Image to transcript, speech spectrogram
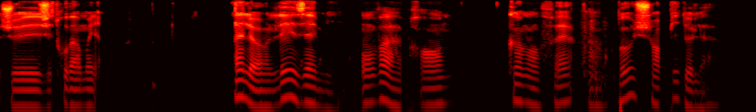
j'ai trouvé un moyen. Alors, les amis, on va apprendre comment faire un beau champi de lave.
